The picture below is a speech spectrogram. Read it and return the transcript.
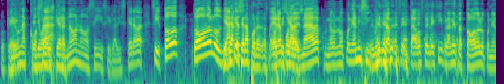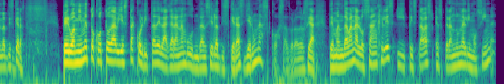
Ok, Era una te llevó la cosa. disquera. eh, no, no, sí, sí, la disquera. Sí, todo, todos los Los viajes. viajes eran por era por la- nada, no, no ponían ni 50 centavos de elegir, la neta, todo lo ponían las disqueras. Pero a mí me tocó todavía esta colita de la gran abundancia de las disqueras y eran unas cosas, brother. O sea, te mandaban a Los Ángeles y te estabas esperando una limusina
